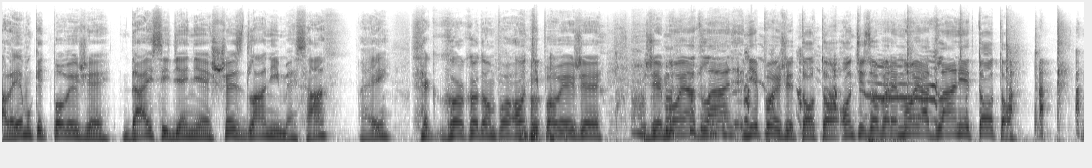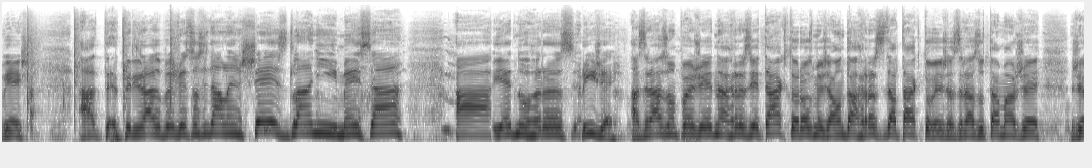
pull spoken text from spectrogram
ale jemu keď povie, že daj si denne 6 dlaní mesa, Hej, tak on, on ti povie, že, že moja dlaň, nepovie, že toto, on ti zoberie moja dlaň je toto. Vieš, a t- ty zrazu povieš, že som si dal len 6 dlaní mesa a jednu hrz ríže. A zrazu on povie, že jedna hrz je takto, rozumieš, a on dá hrz dá takto, vieš, a zrazu tam má, že, že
